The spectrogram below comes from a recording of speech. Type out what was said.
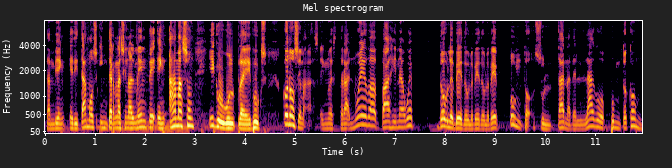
también editamos internacionalmente en Amazon y Google Play Books. Conoce más en nuestra nueva página web www.sultanadelago.com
